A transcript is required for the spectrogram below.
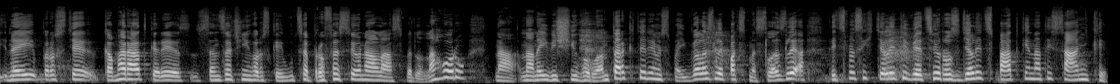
jiný prostě kamarád, který je senzační horský vůdce, profesionál, nás vedl nahoru, na, na nejvyšší horu Antarktidy, my jsme ji vylezli, pak jsme slezli a teď jsme si chtěli ty věci rozdělit zpátky na ty sáňky.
